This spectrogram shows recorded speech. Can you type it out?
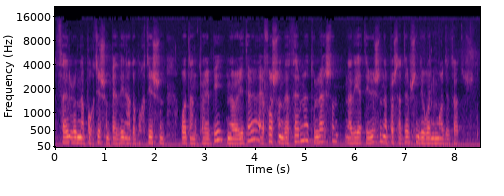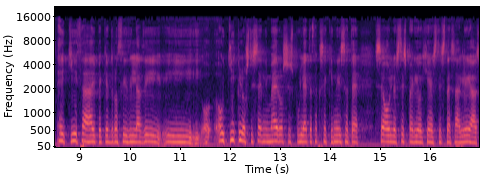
θέλουν να αποκτήσουν παιδί, να το αποκτήσουν όταν πρέπει, νωρίτερα, εφόσον δεν θέλουν, τουλάχιστον να διατηρήσουν, να προστατεύσουν τη γονιμότητά τους. Εκεί θα επικεντρωθεί δηλαδή η, ο, ο κύκλος της ενημέρωσης που λέτε θα ξεκινήσετε σε όλες τις περιοχές της Θεσσαλίας.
